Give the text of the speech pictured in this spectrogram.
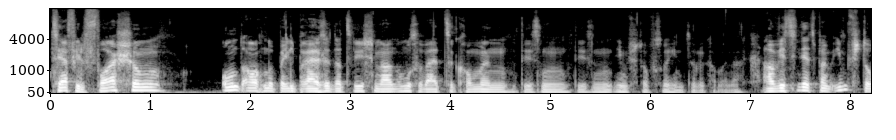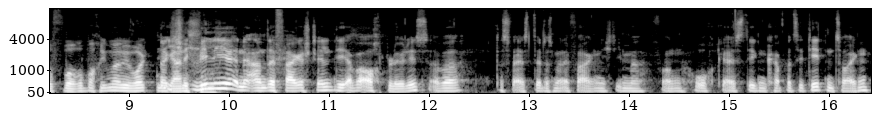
sehr viel Forschung und auch Nobelpreise dazwischen waren, um so weit zu kommen, diesen, diesen Impfstoff so hinzubekommen. Ne? Aber wir sind jetzt beim Impfstoff, warum auch immer, wir wollten da ich gar nicht. Ich will hin. hier eine andere Frage stellen, die aber auch blöd ist, aber das weißt du, dass meine Fragen nicht immer von hochgeistigen Kapazitäten zeugen.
